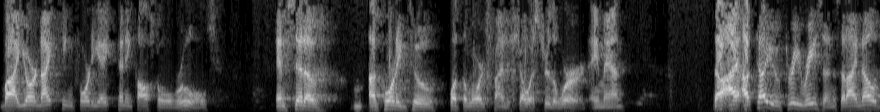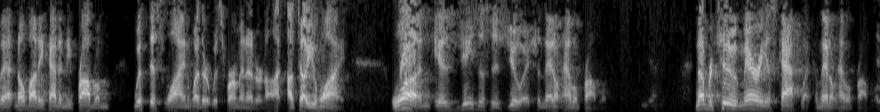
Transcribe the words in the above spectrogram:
by your 1948 Pentecostal rules instead of according to what the Lord's trying to show us through the Word. Amen. Now I, I'll tell you three reasons that I know that nobody had any problem with this wine, whether it was fermented or not. I'll tell you why. One is Jesus is Jewish and they don't have a problem. Number two, Mary is Catholic and they don't have a problem.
